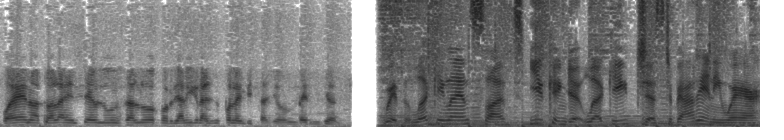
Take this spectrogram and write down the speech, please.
Bueno, a toda la gente de Blue, un saludo cordial y gracias por la invitación. Bendiciones. With the Lucky Land slots, you can get lucky just about anywhere.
